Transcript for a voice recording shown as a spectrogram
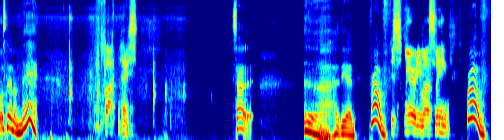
What's going on there? Fuck knows. So, ugh, at the end, bruv, Just swearing in my sleep. bruv,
